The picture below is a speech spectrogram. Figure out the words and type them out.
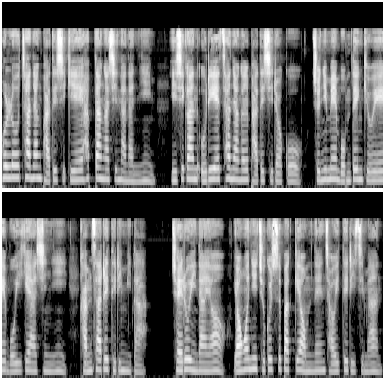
홀로 찬양 받으시기에 합당하신 하나님, 이 시간 우리의 찬양을 받으시려고 주님의 몸된 교회에 모이게 하시니 감사를 드립니다. 죄로 인하여 영원히 죽을 수밖에 없는 저희들이지만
